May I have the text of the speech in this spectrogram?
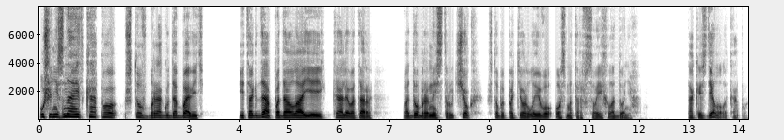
Уж и не знает капо, что в брагу добавить, и тогда подала ей каляватар подобранный стручок, чтобы потерла его осмотр в своих ладонях. Так и сделала капу.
